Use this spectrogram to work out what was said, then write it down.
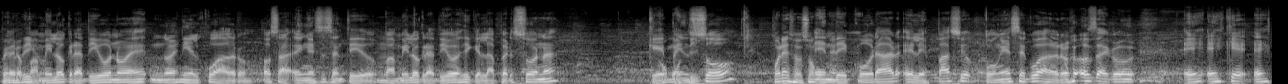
pero, Pero para mí lo creativo no es, no es ni el cuadro. O sea, en ese sentido. Para mí lo creativo es de que la persona que ¿Cómo ti- pensó por eso son en decorar el espacio con ese cuadro. O sea, con, es, es que es,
